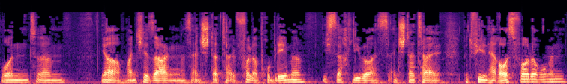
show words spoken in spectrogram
Und ähm, ja, manche sagen, es ist ein Stadtteil voller Probleme. Ich sage lieber, es ist ein Stadtteil mit vielen Herausforderungen.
